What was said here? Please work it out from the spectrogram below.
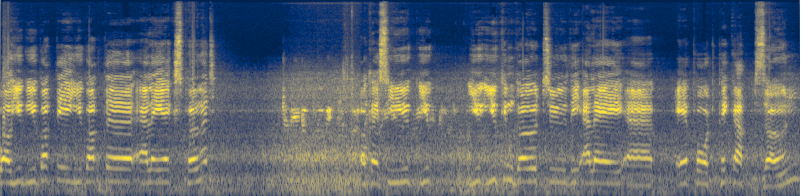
Well, you, you got the you got the LAX permit. Okay, so you you you you can go to the LA uh, airport pickup zone.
